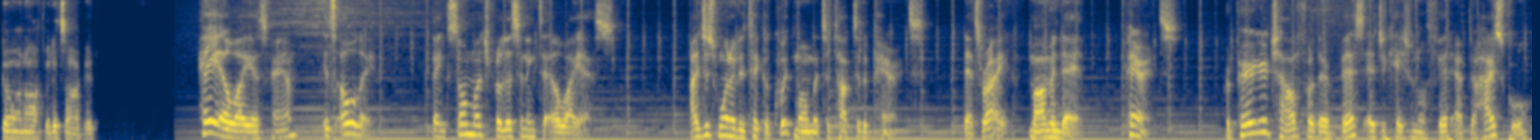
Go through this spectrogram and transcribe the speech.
going off, but it's all good. Hey, LYS fam. It's Ole. Thanks so much for listening to LYS. I just wanted to take a quick moment to talk to the parents. That's right, mom and dad. Parents, prepare your child for their best educational fit after high school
